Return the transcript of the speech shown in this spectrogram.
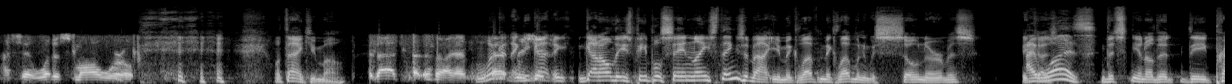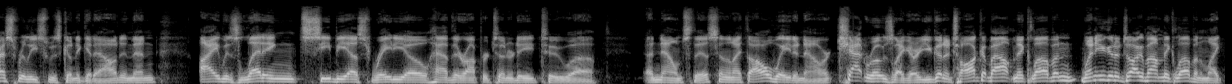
I said, "What a small world." Well, thank you, Mo. That, that's all Look I at you got, you got all these people saying nice things about you, McLovin. McLovin was so nervous. I because was. This, you know, the the press release was going to get out, and then I was letting CBS Radio have their opportunity to uh, announce this, and then I thought I'll wait an hour. Chat Row's like, "Are you going to talk about McLovin? When are you going to talk about McLovin?" I'm like,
